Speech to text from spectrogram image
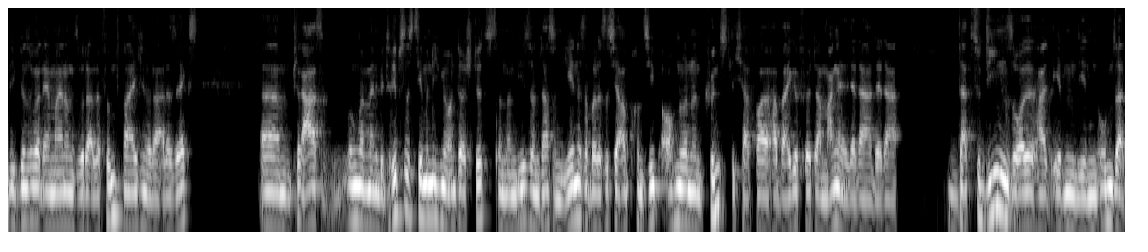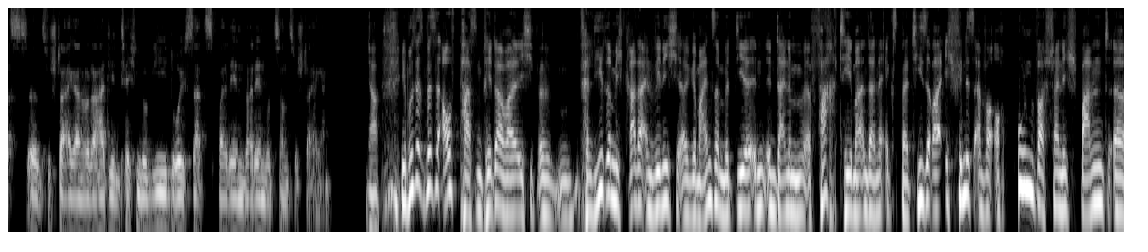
ich bin sogar der Meinung, es würde alle fünf reichen oder alle sechs. Ähm, klar, es irgendwann meine Betriebssysteme nicht mehr unterstützt, sondern dies und das und jenes, aber das ist ja im Prinzip auch nur ein künstlicher herbeigeführter Mangel, der da, der da dazu dienen soll, halt eben den Umsatz äh, zu steigern oder halt den Technologiedurchsatz bei den, bei den Nutzern zu steigern. Ja, ich muss jetzt ein bisschen aufpassen, Peter, weil ich äh, verliere mich gerade ein wenig äh, gemeinsam mit dir in, in deinem Fachthema, in deiner Expertise. Aber ich finde es einfach auch unwahrscheinlich spannend. Äh,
